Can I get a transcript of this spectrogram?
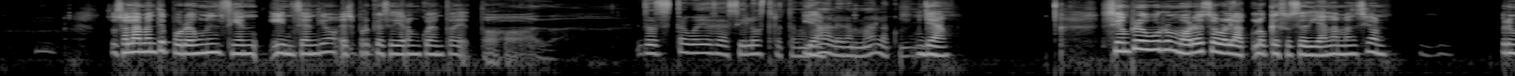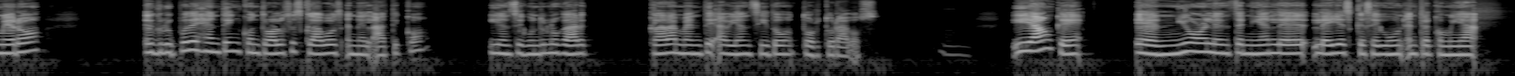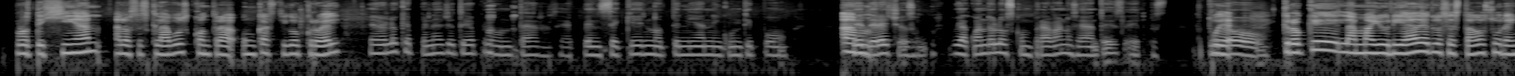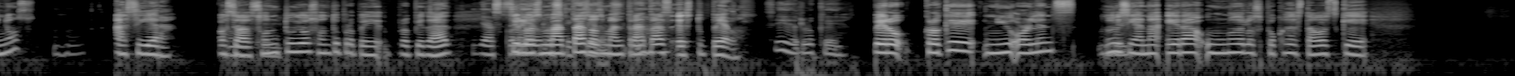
So, solamente por un incendio es porque se dieron cuenta de todo. Entonces esta güey, o sea, sí los trataba Ya. mal, era mala con ellos. Ya. Siempre hubo rumores sobre la- lo que sucedía en la mansión. Primero, el grupo de gente encontró a los esclavos en el ático y en segundo lugar, claramente habían sido torturados. Mm. Y aunque en New Orleans tenían le- leyes que según, entre comillas, protegían a los esclavos contra un castigo cruel, Era lo que apenas yo te iba a preguntar. O sea, pensé que no tenían ningún tipo de derechos. Ya cuando los compraban, o sea, antes, eh, pues tú Pues, lo... creo que la mayoría de los estados sureños. Así era. O sea, son tuyos, son tu propi- propiedad. Si los matas, los maltratas, Ajá. es tu pedo. Sí, es lo que... Pero creo que New Orleans, ujú. Luisiana, era uno de los pocos estados que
